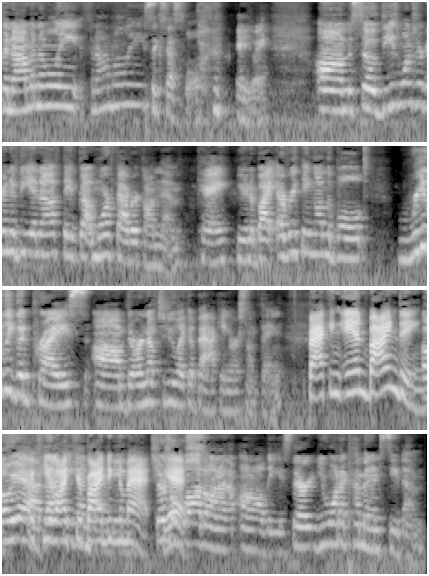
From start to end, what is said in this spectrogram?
phenomenally, phenomenally successful. anyway, um, so these ones are going to be enough. They've got more fabric on them. Okay, you're going to buy everything on the bolt really good price. Um, they're enough to do like a backing or something. Backing and binding. Oh yeah, if you like your binding, binding, to match. There's yes. a lot on on all these. There, you want to come in and see them.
